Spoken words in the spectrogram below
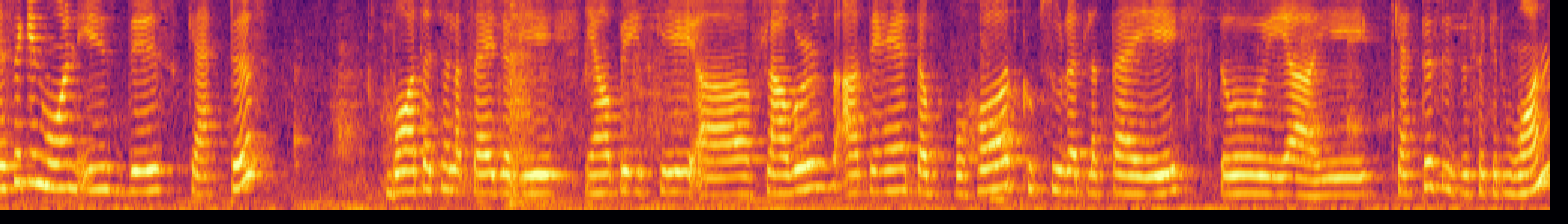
the second one is this cactus बहुत अच्छा लगता है जब ये यहाँ पे इसके फ्लावर्स आते हैं, तब बहुत खूबसूरत लगता है ये। तो या, ये cactus is the second one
